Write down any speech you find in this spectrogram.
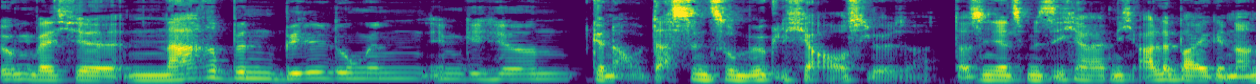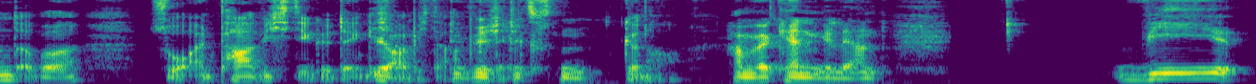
irgendwelche Narbenbildungen im Gehirn. Genau, das sind so mögliche Auslöser. Da sind jetzt mit Sicherheit nicht alle bei genannt, aber so ein paar wichtige, denke ja, ich, habe ich da. Die wichtigsten. Genau. Haben wir kennengelernt. Wie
